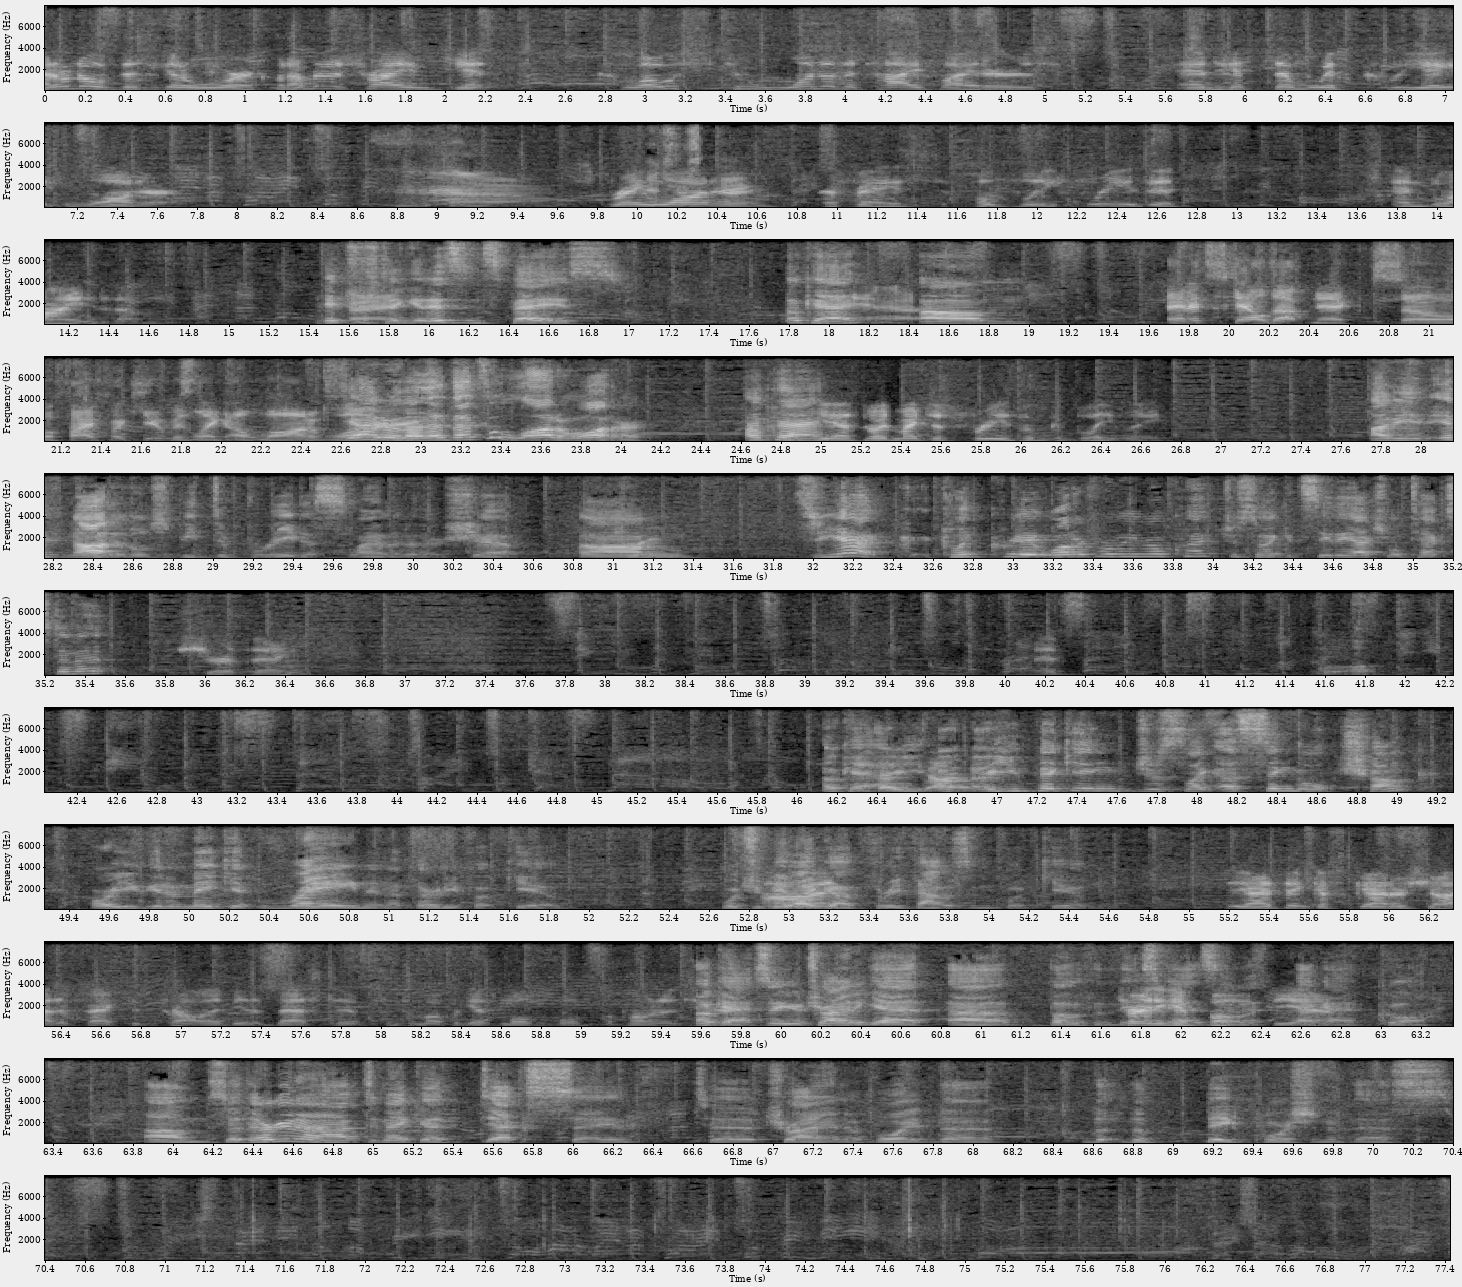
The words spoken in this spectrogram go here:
I don't know if this is gonna work, but I'm gonna try and get close to one of the Tie Fighters and hit them with Create Water. Oh. Spray water in their face, hopefully freeze it, and blind them. Interesting. It is in space. Okay. Yeah. Um. And it's scaled up, Nick. So a five foot cube is like a lot of water. Yeah, no, that, that's a lot of water. Okay. Yeah, so it might just freeze them completely. I mean, if not, it'll just be debris to slam into their ship. Um, True. So yeah, click create water for me real quick, just so I can see the actual text of it. Sure thing. It- Cool. Okay, are you are, are you picking just like a single chunk, or are you gonna make it rain in a thirty foot cube, which would be like Uh, a three thousand foot cube? Yeah, I think a scatter shot effect would probably be the best to, since I'm up against multiple opponents. here. Okay, so you're trying to get uh, both of these. Trying to get guys in both, it. yeah. Okay, cool. Um, so they're gonna have to make a dex save to try and avoid the the, the big portion of this.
